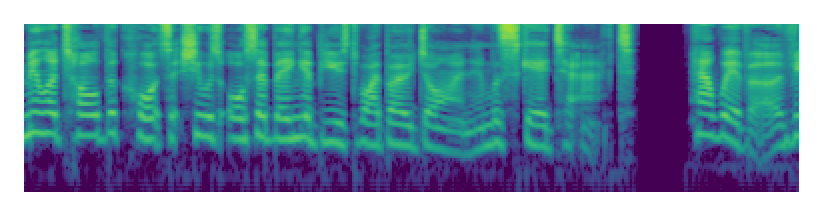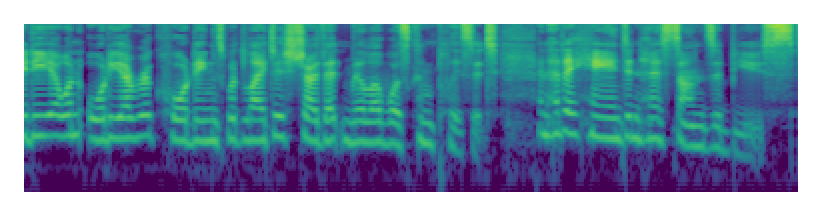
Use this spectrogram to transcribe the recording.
Miller told the courts that she was also being abused by Bodine and was scared to act. However, video and audio recordings would later show that Miller was complicit and had a hand in her son's abuse.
